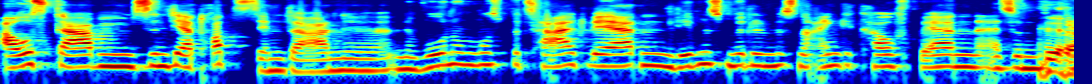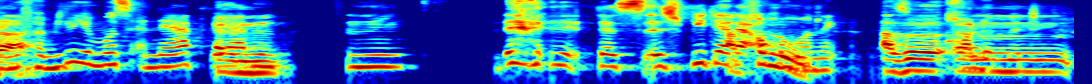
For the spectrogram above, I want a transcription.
Ausgaben sind ja trotzdem da. Eine, eine Wohnung muss bezahlt werden, Lebensmittel müssen eingekauft werden, also ja. deine Familie muss ernährt werden. Ähm, das spielt ja absolut. da auch immer eine also, Rolle ähm, mit.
